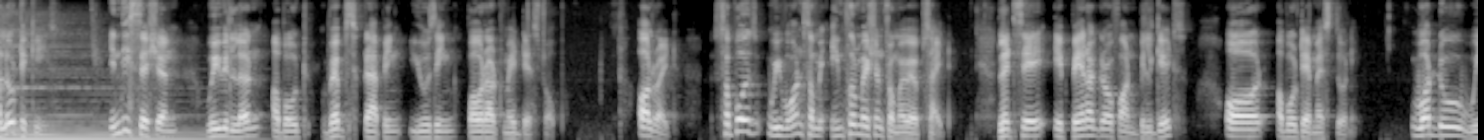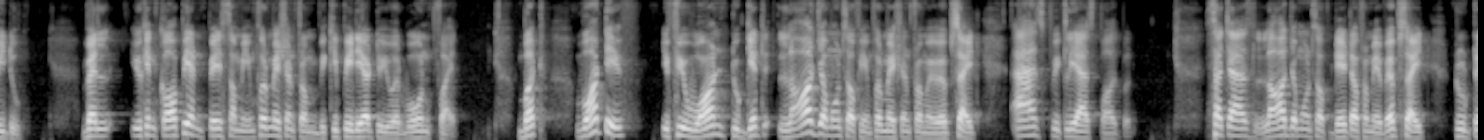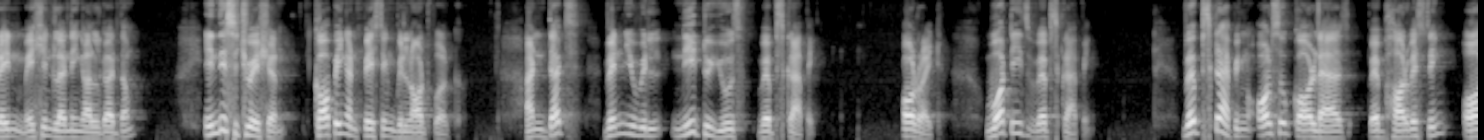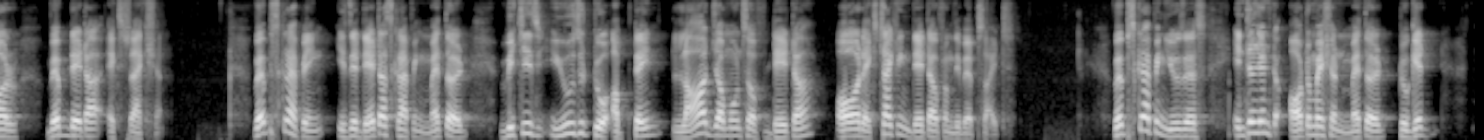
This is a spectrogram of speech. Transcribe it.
Hello techies. In this session, we will learn about web scraping using Power Automate Desktop. Alright, suppose we want some information from a website. Let's say a paragraph on Bill Gates or about MS Dhoni. What do we do? Well, you can copy and paste some information from Wikipedia to your own file. But what if if you want to get large amounts of information from a website as quickly as possible, such as large amounts of data from a website to train machine learning algorithm. In this situation, copying and pasting will not work. And that's when you will need to use web scraping. Alright, what is web scraping? Web scraping, also called as web harvesting or web data extraction. Web scraping is a data scraping method which is used to obtain large amounts of data or extracting data from the website. Web scraping uses intelligent automation method to get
